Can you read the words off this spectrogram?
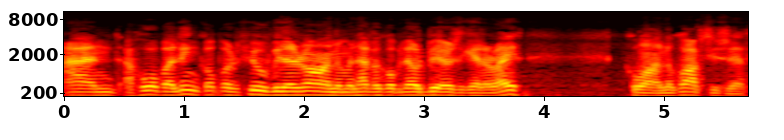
and I hope I link up with a few later on and we'll have a couple of old beers together, right? Go on, look after yourself.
